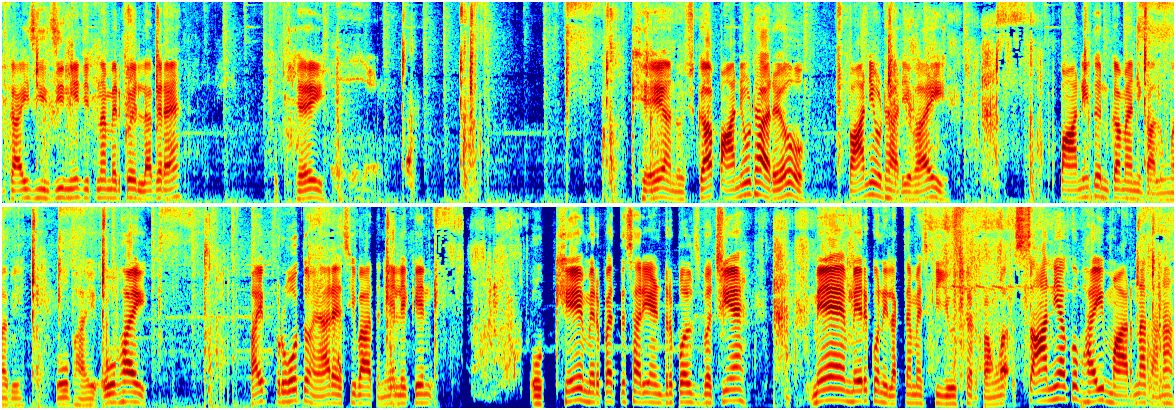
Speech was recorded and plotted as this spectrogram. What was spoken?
गाइस इजी नहीं है जितना मेरे को लग रहा है। ओके ओके अनुष्का, पानी उठा रहे हो? पानी उठा रही है भाई। पानी तो इनका मैं निकालूँगा अभी। ओ भाई ओ भाई। भाई प्रो तो है यार, ऐसी बात नहीं है, लेकिन ओके मेरे पास इतने सारी एंडरपल्स बची हैं। मैं, मेरे को नहीं लगता मैं इसकी यूज़ कर पाऊँगा। सानिया को भाई मारना था ना।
